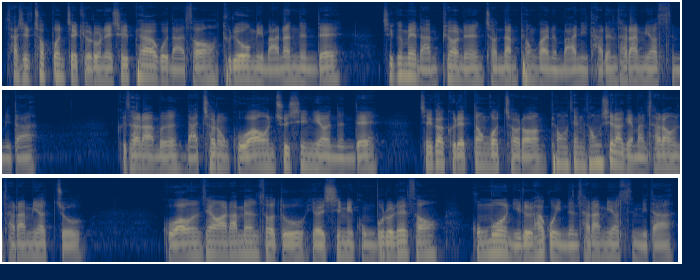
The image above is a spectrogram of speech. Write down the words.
사실 첫 번째 결혼에 실패하고 나서 두려움이 많았는데 지금의 남편은 전 남편과는 많이 다른 사람이었습니다. 그 사람은 나처럼 고아원 출신이었는데 제가 그랬던 것처럼 평생 성실하게만 살아온 사람이었죠. 고아원 생활하면서도 열심히 공부를 해서 공무원 일을 하고 있는 사람이었습니다.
